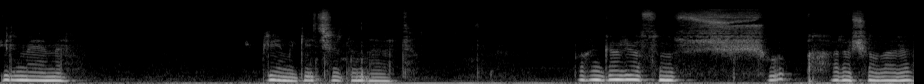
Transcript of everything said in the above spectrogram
ilmeğimi ipliğimi geçirdim evet. Bakın görüyorsunuz şu haraşoları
